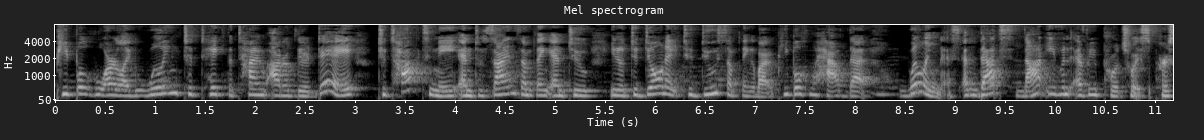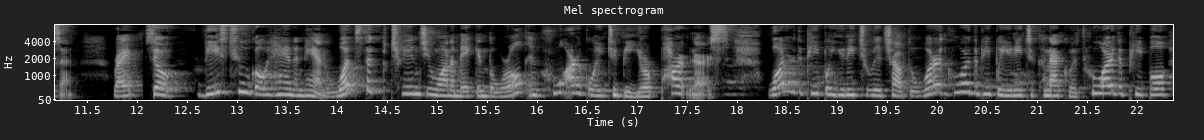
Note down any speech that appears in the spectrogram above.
people who are like willing to take the time out of their day to talk to me and to sign something and to, you know, to donate, to do something about it. People who have that willingness. And that's not even every pro-choice person right? So these two go hand in hand. What's the change you want to make in the world and who are going to be your partners? What are the people you need to reach out to? What are, who are the people you need to connect with? Who are the people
